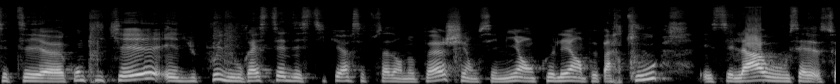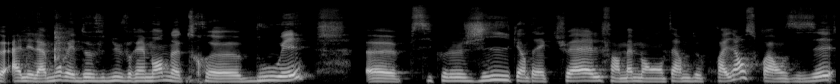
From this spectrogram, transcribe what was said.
c'était euh, compliqué. Et du coup, il nous restait des stickers et tout ça dans nos poches. Et on s'est mis à en coller un peu partout. Et c'est là où ce Aller l'amour est devenu vraiment notre euh, bouée. Euh, psychologique, intellectuelle, enfin même en termes de croyance, quoi. On se disait,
